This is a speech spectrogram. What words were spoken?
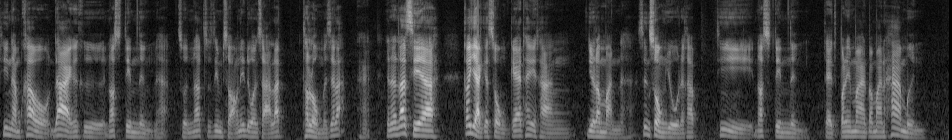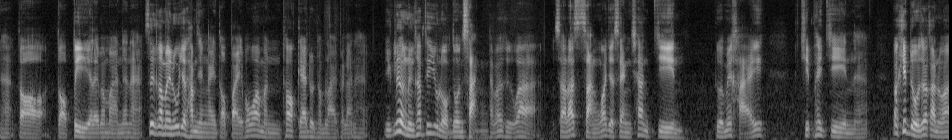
ที่นำเข้าได้ก็คือนอร์สตรีมหนึ่งนะฮะ ส่วนนอร์สตรีมสองนี่โดนสหรัฐถล่มไปซะละนะฮะฉะนั้นรัสเซียก็อยากจะส่งแก๊สให้ทางเยอรมันนะฮะ ซึ่งส่งอยู่นะครับที่นอร์สตรีมหนึ่งแต่ปริมาณประมาณ 50,000นะฮะต่อต่อปีอะไรประมาณนั้นนะฮะซึ่งก็ไม่รู้จะทำยังไงต่อไป เพราะว่ามันท่อแก๊สโดนทำลายไปแล้วนะฮะอีกเรื่องหนึ่งครับที่ยุโรปโดนสั่งครับก็คือว่าสหรัฐสั่งว่าจะแซงชั่นจีน โดยไม่ขายชิปให้จีนนะฮะก็คิดดูแล้วกันว่า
